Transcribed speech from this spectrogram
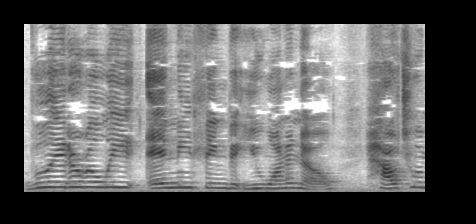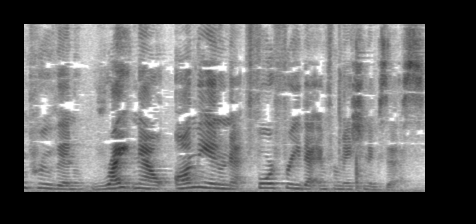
literally anything that you want to know how to improve in right now on the internet for free that information exists.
